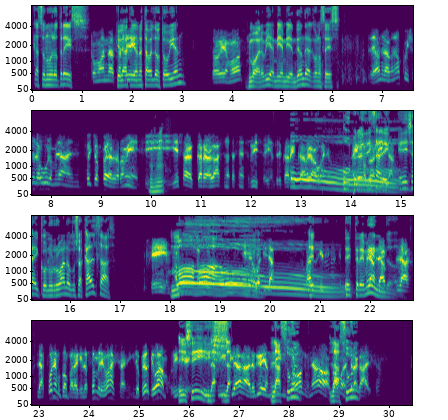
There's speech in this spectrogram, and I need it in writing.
Caso número 3. ¿Cómo andas, Qué lástima, ¿no estaba el 2? ¿Todo bien? ¿Todo bien, vos? Bueno, bien, bien, bien. ¿De dónde la conoces? ¿De dónde la conozco? Y yo laburo, mirá, soy chofer de Ramis y, y ella carga gas en una estación de servicio y entre carga y carga, bueno. Uh, pero es esa de, con- es de conurbano que usa calzas. Sí. Mamá. Y me voy a tirar. Uh, es, tremendo. La- la- la- las ponen como para que los hombres vayan y lo peor que vamos, ¿viste? Y sí, la- Y la- claro, que iba a andar la azul- no, la vamos a azul- calza.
